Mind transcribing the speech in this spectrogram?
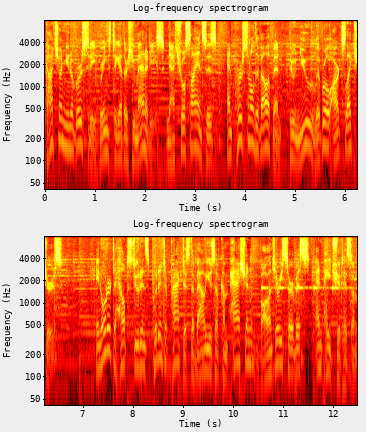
Gachon University brings together humanities, natural sciences, and personal development through new liberal arts lectures. In order to help students put into practice the values of compassion, voluntary service, and patriotism.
